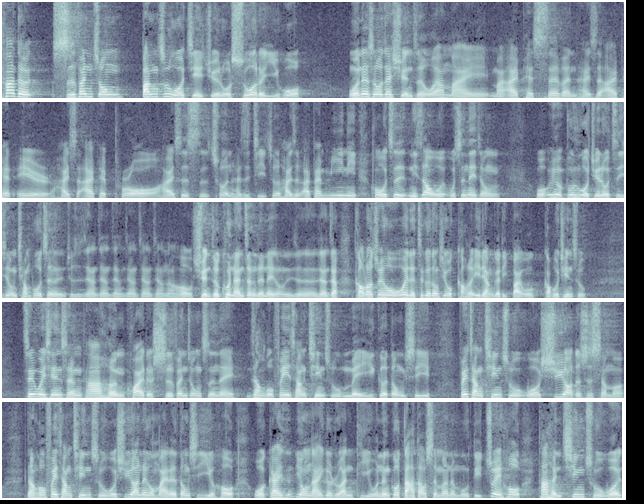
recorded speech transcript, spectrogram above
他的十分钟帮助我解决了我所有的疑惑。我那时候在选择我要买买 iPad Seven 还是 iPad Air 还是 iPad Pro 还是十寸还是几寸还是 iPad Mini？后我自你知道我我是那种。我因为不是，我觉得我自己这种强迫症的人就是这样这样这样这样这样这样，然后选择困难症的那种人，就是这样这样搞到最后，我为了这个东西，我搞了一两个礼拜，我搞不清楚。这位先生他很快的十分钟之内，让我非常清楚每一个东西，非常清楚我需要的是什么，然后非常清楚我需要那种买的东西以后，我该用哪一个软体，我能够达到什么样的目的。最后他很清楚我。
